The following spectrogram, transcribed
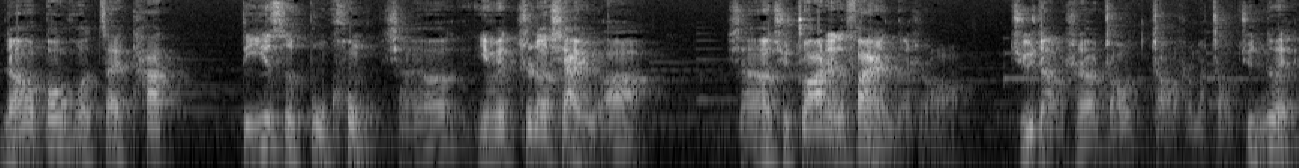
然后包括在他第一次布控，想要因为知道下雨了，想要去抓这个犯人的时候，局长是要找找什么？找军队，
